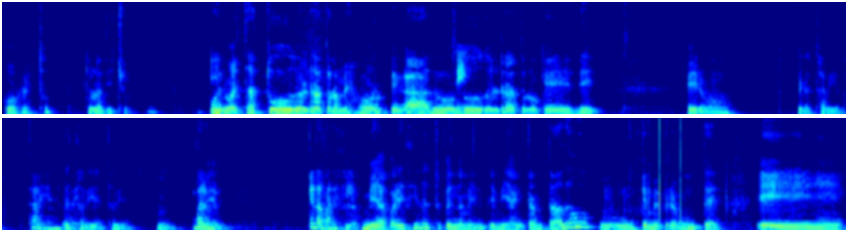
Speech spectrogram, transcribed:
Correcto, tú lo has dicho. Y no estás todo el rato a lo mejor pegado, Sí. todo el rato lo que es de... Pero, pero está bien, Está bien, está, está bien. bien, está bien. Mm, está Bueno. bien. ¿Qué te ha parecido? Me ha parecido estupendamente, me ha encantado mm, que me preguntes, eh,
